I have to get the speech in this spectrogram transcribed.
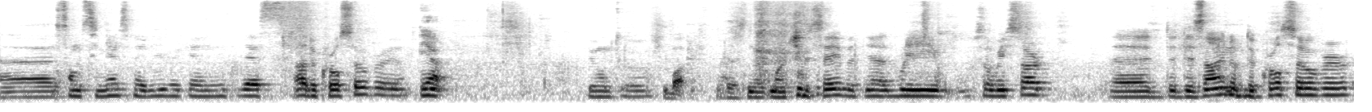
uh, something else maybe we can yes. Ah, the crossover. Yeah. Yeah. You want to? But there's not much to say. But yeah, we so we start uh, the design of the crossover.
